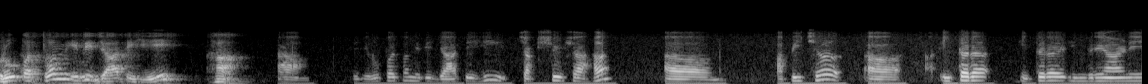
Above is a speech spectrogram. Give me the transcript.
रूपत्वम् इति जातिः हा। हा। रूपत्वम् इति जातिः चक्षुषः अपि च इतर इतर इन्द्रियाणि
